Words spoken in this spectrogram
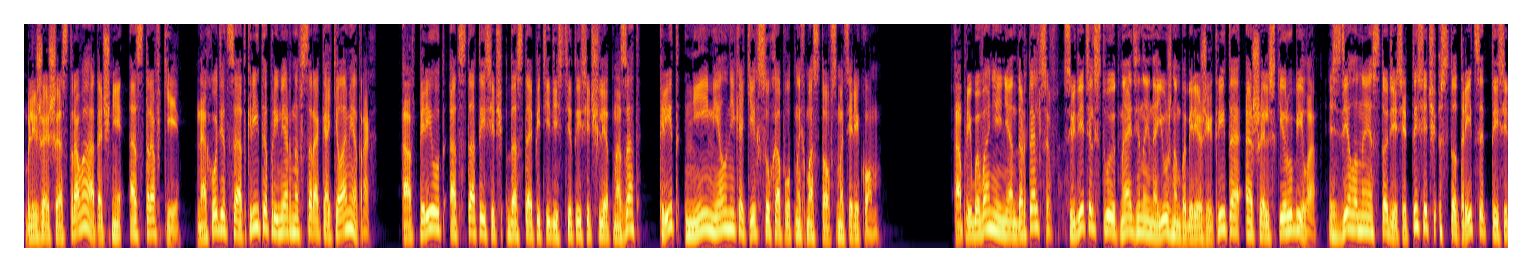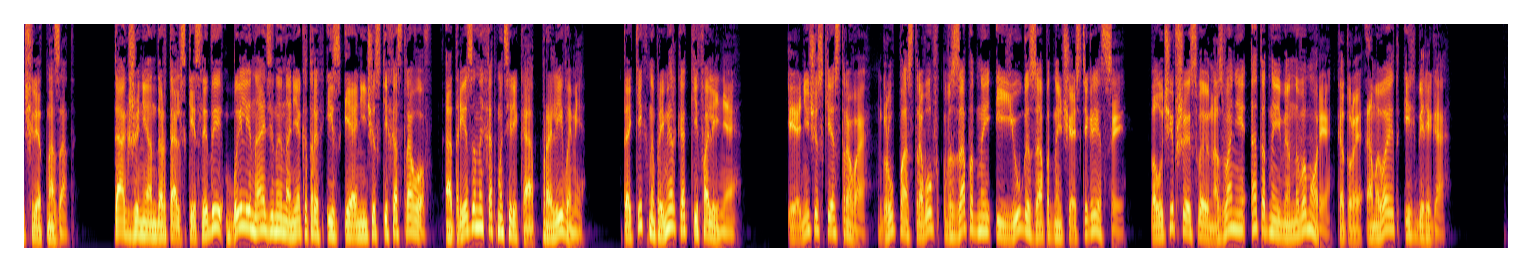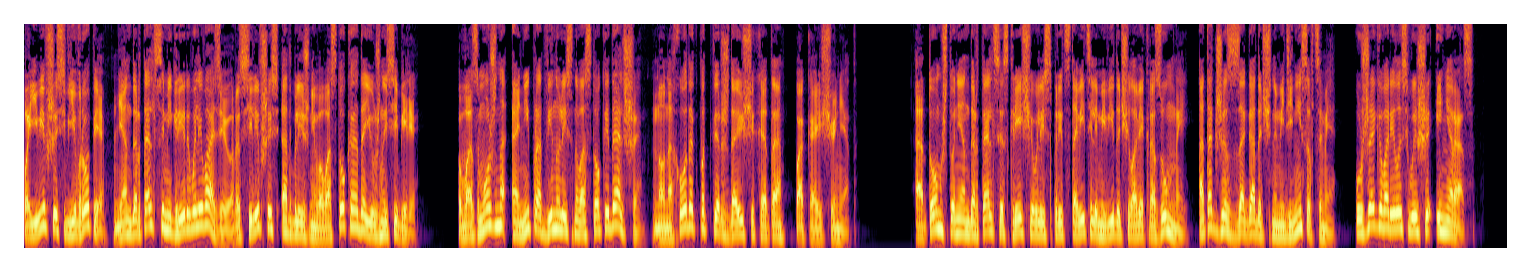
Ближайшие острова, а точнее островки, находятся от Крита примерно в 40 километрах, а в период от 100 тысяч до 150 тысяч лет назад Крит не имел никаких сухопутных мостов с материком. О пребывании неандертальцев свидетельствуют найденные на южном побережье Крита ашельские рубила, сделанные 110 тысяч 130 тысяч лет назад. Также неандертальские следы были найдены на некоторых из Ионических островов, отрезанных от материка проливами, таких, например, как Кефалиния. Ионические острова — группа островов в западной и юго-западной части Греции, получившая свое название от одноименного моря, которое омывает их берега. Появившись в Европе, неандертальцы мигрировали в Азию, расселившись от Ближнего Востока до Южной Сибири. Возможно, они продвинулись на восток и дальше, но находок, подтверждающих это, пока еще нет. О том, что неандертальцы скрещивались с представителями вида человек разумный, а также с загадочными денисовцами, уже говорилось выше и не раз.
